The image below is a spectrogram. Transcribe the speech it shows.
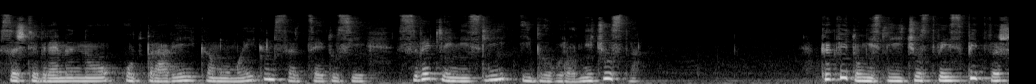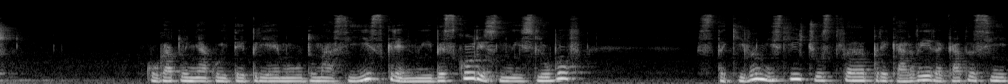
Същевременно отправяй към ума и към сърцето си светли мисли и благородни чувства. Каквито мисли и чувства изпитваш, когато някой те приема у дома си искрено и безкорисно и с любов, с такива мисли и чувства прекарвай ръката си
